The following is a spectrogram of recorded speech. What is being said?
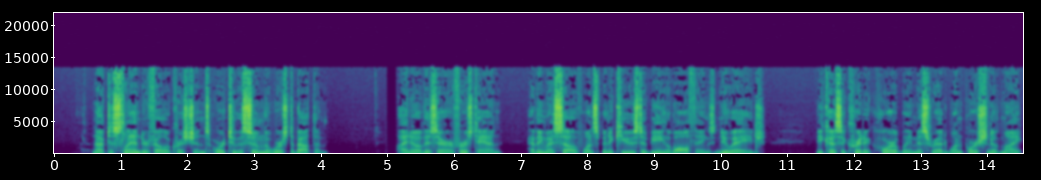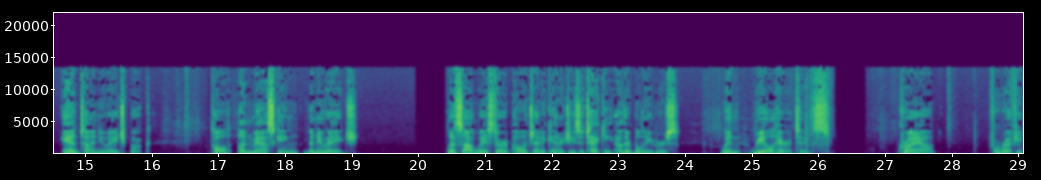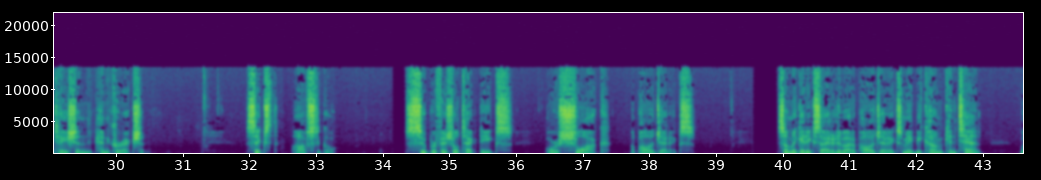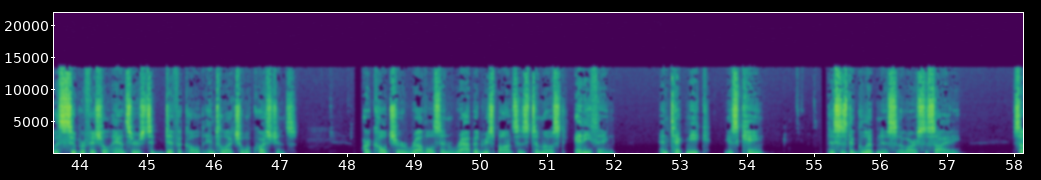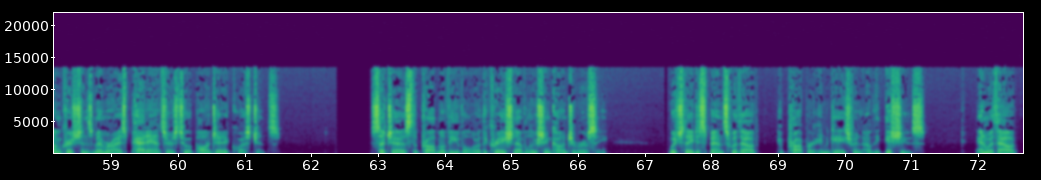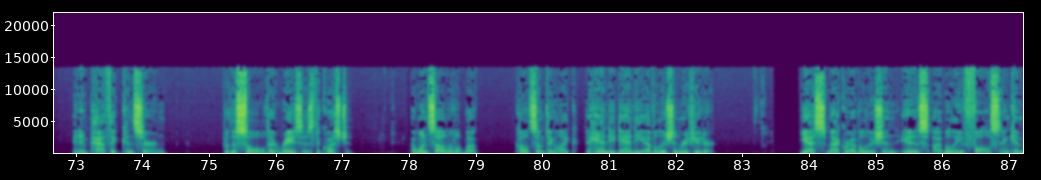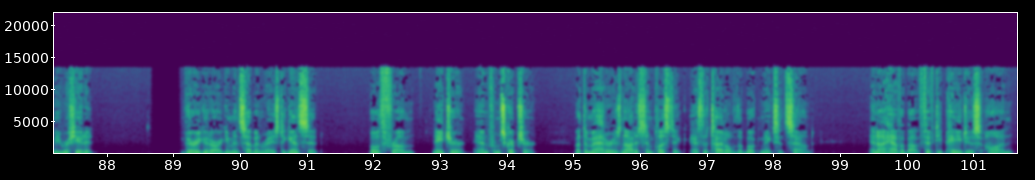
not to slander fellow Christians or to assume the worst about them. I know of this error firsthand having myself once been accused of being, of all things, New Age, because a critic horribly misread one portion of my anti New Age book called Unmasking the New Age. Let's not waste our apologetic energies attacking other believers when real heretics cry out for refutation and correction. Sixth obstacle superficial techniques or schlock apologetics. Some who get excited about apologetics may become content with superficial answers to difficult intellectual questions. Our culture revels in rapid responses to most anything, and technique is king. This is the glibness of our society. Some Christians memorize pat answers to apologetic questions such as the problem of evil or the creation evolution controversy, which they dispense without a proper engagement of the issues and without an empathic concern for the soul that raises the question. I once saw a little book called something like The Handy Dandy Evolution Refuter. Yes, macroevolution is, I believe, false and can be refuted. Very good arguments have been raised against it, both from nature, and from Scripture. But the matter is not as simplistic as the title of the book makes it sound. And I have about 50 pages on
